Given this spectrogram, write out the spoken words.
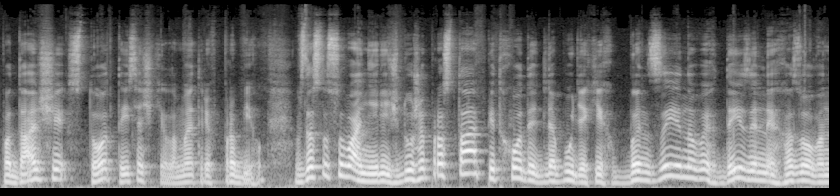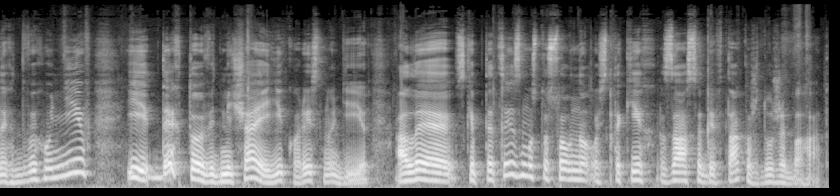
подальші 100 тисяч кілометрів пробігу. В застосуванні річ дуже проста, підходить для будь-яких бензинових, дизельних, газованих двигунів, і дехто відмічає її корисну дію. Але скептицизму стосовно ось таких засобів також дуже багато.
